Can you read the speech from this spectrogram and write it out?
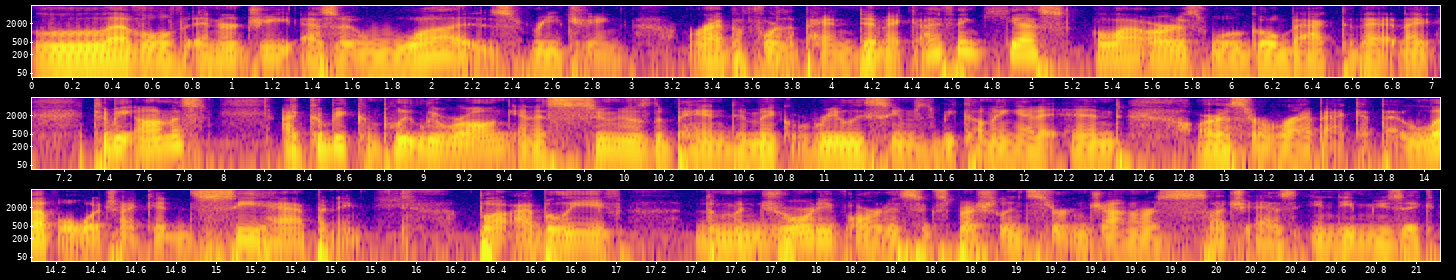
level of energy as it was reaching right before the pandemic. I think yes, a lot of artists will go back to that. And I to be honest, I could be completely wrong and as soon as the pandemic really seems to be coming at an end, artists are right back at that level, which I could see happening. But I believe the majority of artists, especially in certain genres such as indie music,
